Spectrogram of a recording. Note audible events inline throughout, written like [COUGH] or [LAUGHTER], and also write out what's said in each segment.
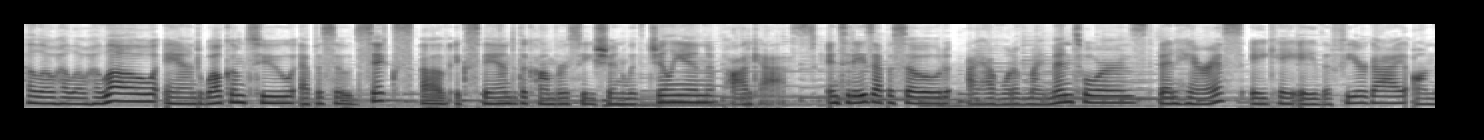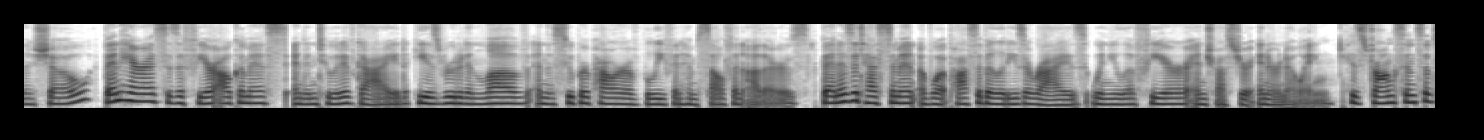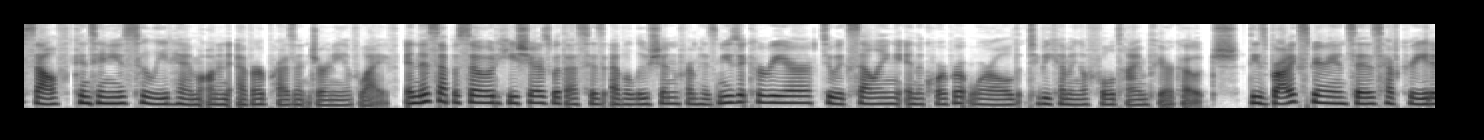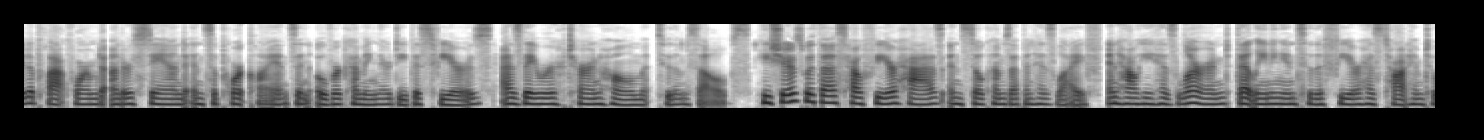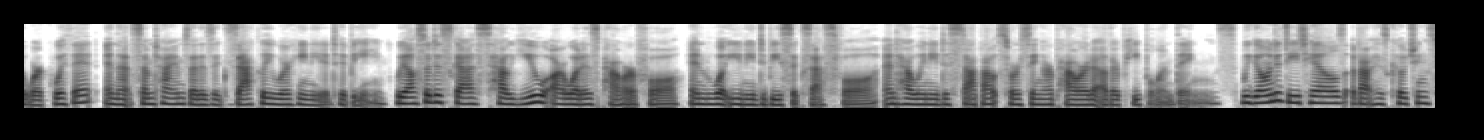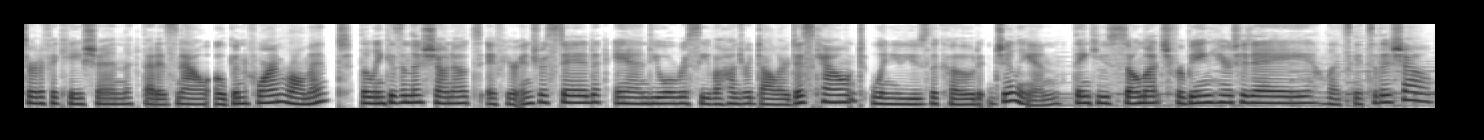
Hello, hello, hello, and welcome to episode six of Expand the Conversation with Jillian podcast. In today's episode, I have one of my mentors, Ben Harris, aka the Fear Guy, on the show. Ben Harris is a fear alchemist and intuitive guide. He is rooted in love and the superpower of belief in himself and others. Ben is a testament of what possibilities arise when you love fear and trust your inner knowing. His strong sense of self continues to lead him him on an ever present journey of life. In this episode, he shares with us his evolution from his music career to excelling in the corporate world to becoming a full time fear coach. These broad experiences have created a platform to understand and support clients in overcoming their deepest fears as they return home to themselves. He shares with us how fear has and still comes up in his life and how he has learned that leaning into the fear has taught him to work with it and that sometimes that is exactly where he needed to be be. We also discuss how you are what is powerful and what you need to be successful, and how we need to stop outsourcing our power to other people and things. We go into details about his coaching certification that is now open for enrollment. The link is in the show notes if you're interested, and you will receive a $100 discount when you use the code Jillian. Thank you so much for being here today. Let's get to the show.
